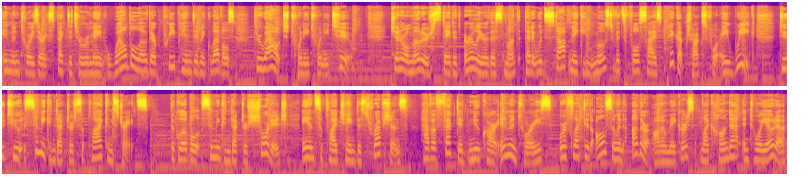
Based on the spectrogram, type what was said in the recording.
Inventories are expected to remain well below their pre pandemic levels throughout 2022. General Motors stated earlier this month that it would stop making most of its full size pickup trucks for a week due to semiconductor supply constraints constraints. The global semiconductor shortage and supply chain disruptions have affected new car inventories, reflected also in other automakers like Honda and Toyota,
